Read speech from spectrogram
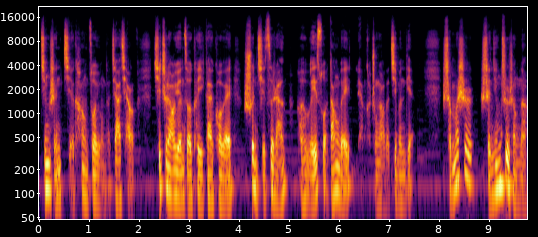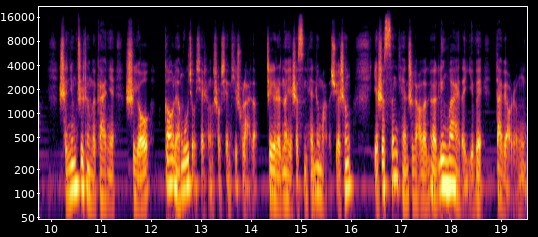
精神拮抗作用的加强。其治疗原则可以概括为顺其自然和为所当为两个重要的基本点。什么是神经质症呢？神经质症的概念是由高良五九先生首先提出来的，这个人呢也是森田正马的学生，也是森田治疗的呃另外的一位代表人物。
